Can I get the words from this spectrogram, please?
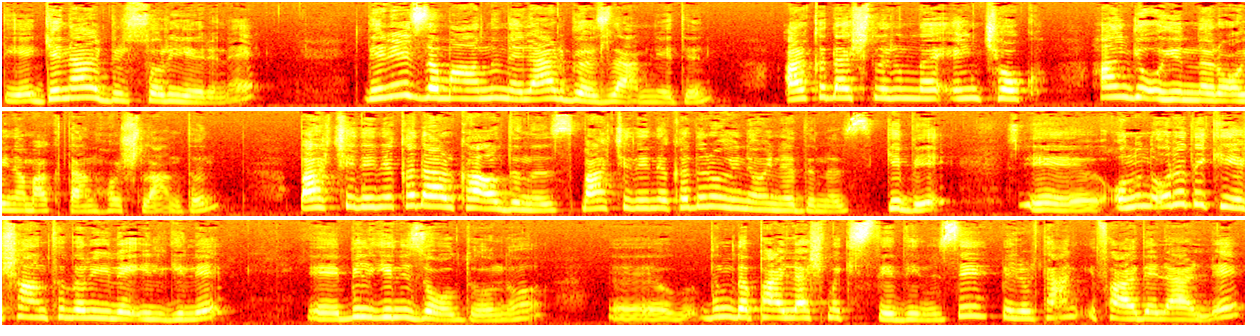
diye genel bir soru yerine deney zamanı neler gözlemledin? Arkadaşlarınla en çok Hangi oyunları oynamaktan hoşlandın? Bahçede ne kadar kaldınız? Bahçede ne kadar oyun oynadınız? Gibi e, onun oradaki yaşantılarıyla ilgili e, bilginiz olduğunu, bunu da paylaşmak istediğinizi belirten ifadelerle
